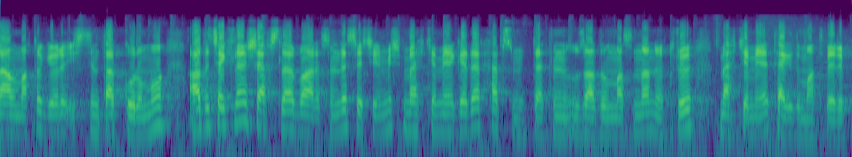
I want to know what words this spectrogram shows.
Məlumata görə istintaq qurumu adı çəkilən şəxslər barəsində seçilmiş məhkəməyə qədər həbs müddətinin uzadılmasından ötürü məhkəməyə təqdimat verib.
